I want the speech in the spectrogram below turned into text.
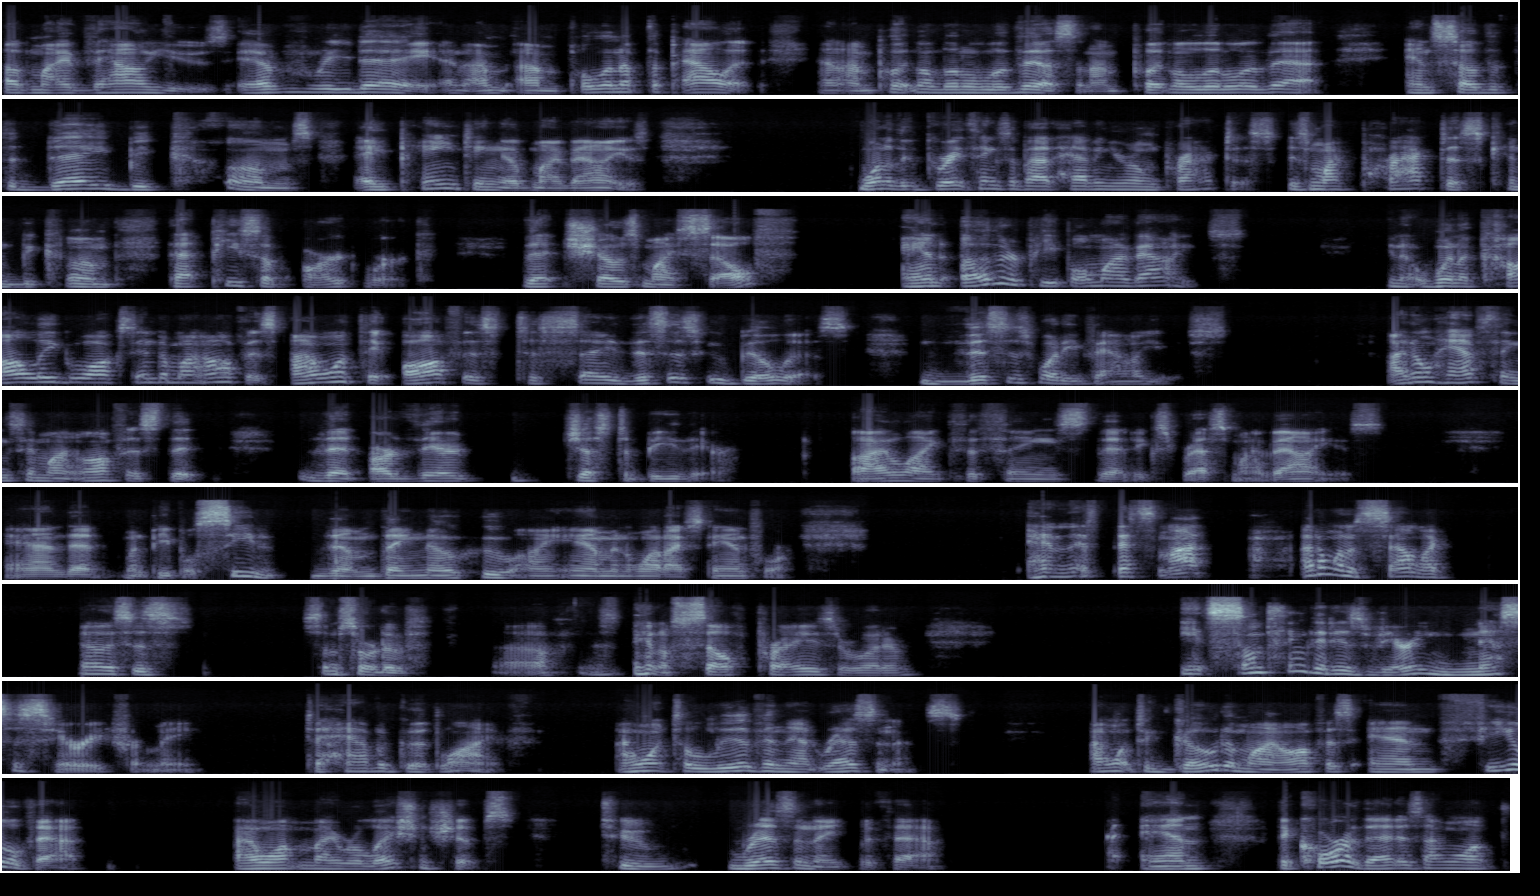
of my values every day, and I'm I'm pulling up the palette and I'm putting a little of this and I'm putting a little of that. And so that the day becomes a painting of my values one of the great things about having your own practice is my practice can become that piece of artwork that shows myself and other people my values. You know, when a colleague walks into my office, I want the office to say, This is who Bill is. This is what he values. I don't have things in my office that that are there just to be there. I like the things that express my values and that when people see them, they know who I am and what I stand for. And that's, that's not, I don't want to sound like, you know, this is some sort of, uh, you know, self praise or whatever. It's something that is very necessary for me to have a good life. I want to live in that resonance. I want to go to my office and feel that. I want my relationships to resonate with that. And the core of that is I want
